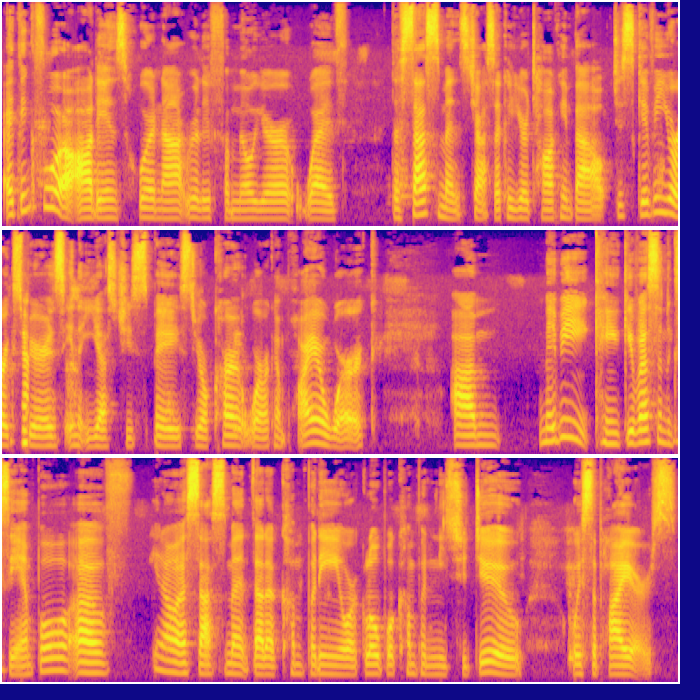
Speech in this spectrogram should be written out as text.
I think for our audience who are not really familiar with the assessments, Jessica, you're talking about, just giving your experience in the ESG space, your current work and prior work, um, maybe can you give us an example of you know assessment that a company or a global company needs to do with suppliers?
